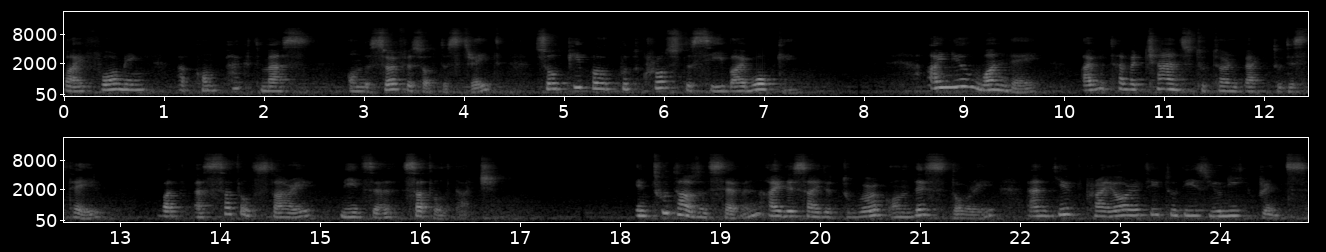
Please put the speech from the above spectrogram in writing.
by forming a compact mass on the surface of the strait so people could cross the sea by walking. I knew one day I would have a chance to turn back to this tale, but a subtle story needs a subtle touch. In 2007, I decided to work on this story and give priority to these unique prints.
